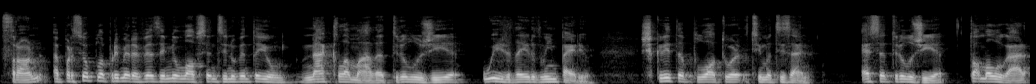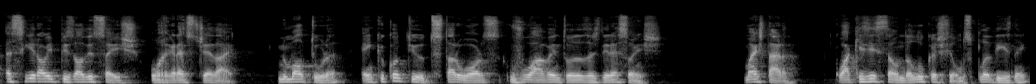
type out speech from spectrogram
Thrawn apareceu pela primeira vez em 1991, na aclamada trilogia O Herdeiro do Império, escrita pelo autor Timothy Zahn. Essa trilogia toma lugar a seguir ao episódio 6, O Regresso de Jedi, numa altura em que o conteúdo de Star Wars voava em todas as direções. Mais tarde, com a aquisição da Lucasfilms pela Disney,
